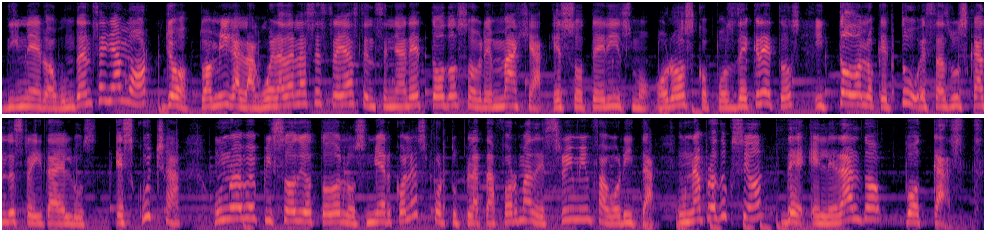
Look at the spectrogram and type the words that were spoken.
dinero, abundancia y amor, yo, tu amiga la güera de las estrellas, te enseñaré todo sobre magia, esoterismo, horóscopos, decretos y todo lo que tú estás buscando estrellita de luz. Escucha un nuevo episodio todos los miércoles por tu plataforma de streaming favorita, una producción de El Heraldo Podcast.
